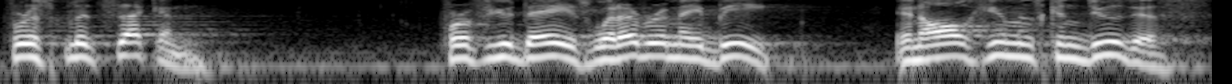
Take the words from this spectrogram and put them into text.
for a split second, for a few days, whatever it may be. And all humans can do this.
